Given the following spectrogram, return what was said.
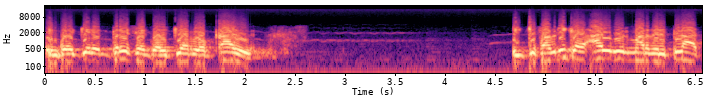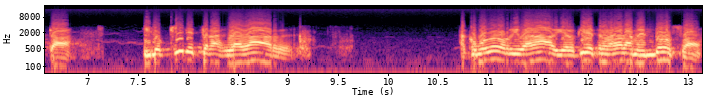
en cualquier empresa, en cualquier local. Y que fabrica algo en Mar del Plata y lo quiere trasladar a Comodoro Rivadavia, lo quiere trasladar a Mendoza.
